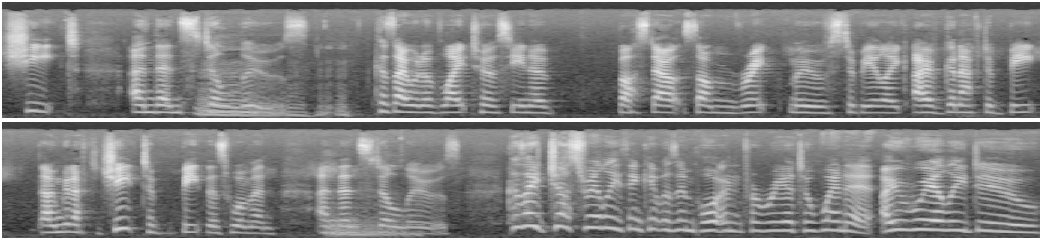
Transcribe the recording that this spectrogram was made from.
cheat and then still Mm. lose. Because I would have liked to have seen her bust out some Ric moves to be like, I'm gonna have to beat, I'm gonna have to cheat to beat this woman, and then still Mm. lose. Because I just really think it was important for Rhea to win it. I really do.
